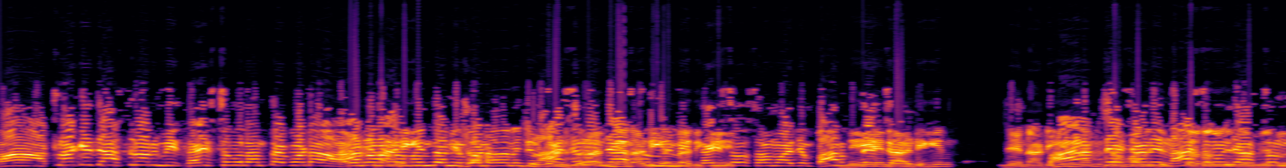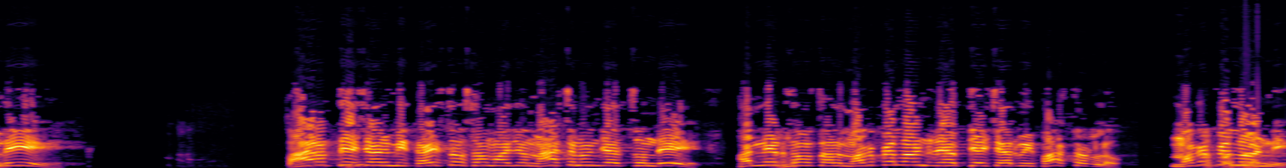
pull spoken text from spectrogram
అట్లాగే చేస్తున్నారు మీ క్రైస్తవులంతా కూడా. అడిగిన దానికి సమాధానం చెప్పండి నేను అడిగిన దానికి క్రైస్తవ సమాజం నేను అడిగిన నాశనం? చేస్తుంది. భారతదేశాన్ని మీ క్రైస్తవ సమాజం నాశనం చేస్తుంది పన్నెండు సంవత్సరాలు మగపిల్లాడిని రేపు చేశారు మీ పాస్టర్లు మగపిల్లాడిని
